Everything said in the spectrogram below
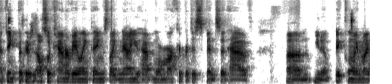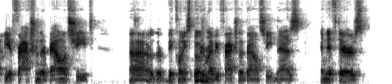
I think, but there's also countervailing things like now you have more market participants that have, um, you know, Bitcoin might be a fraction of their balance sheet, uh, or their Bitcoin exposure might be a fraction of their balance sheet, and as and if there's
